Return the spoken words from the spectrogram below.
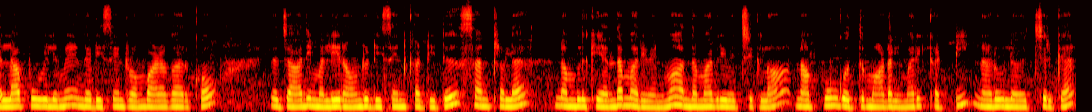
எல்லா பூவிலுமே இந்த டிசைன் ரொம்ப அழகாக இருக்கும். இந்த ஜாதி மல்லி ரவுண்டு டிசைன் கட்டிட்டு சென்ட்ரில் நம்மளுக்கு எந்த மாதிரி வேணுமோ அந்த மாதிரி வச்சுக்கலாம். நான் பூங்கொத்து மாடல் மாதிரி கட்டி நடுவில் வச்சுருக்கேன்.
